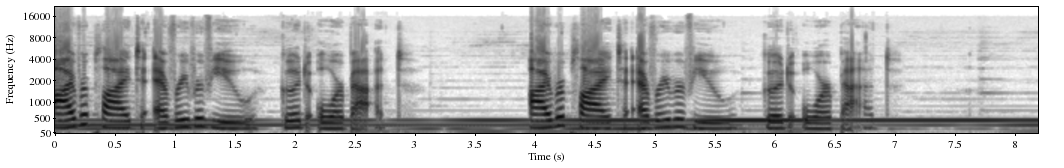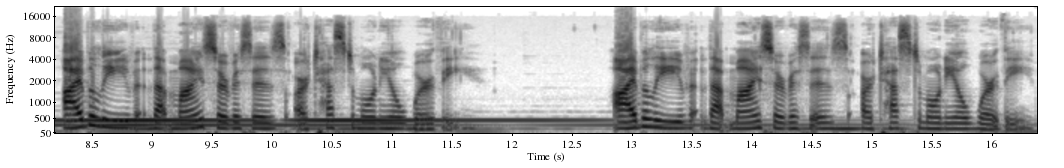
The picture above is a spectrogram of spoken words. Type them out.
I reply to every review, good or bad. I reply to every review, good or bad. I believe that my services are testimonial worthy. I believe that my services are testimonial worthy.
